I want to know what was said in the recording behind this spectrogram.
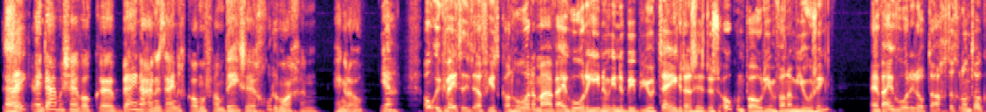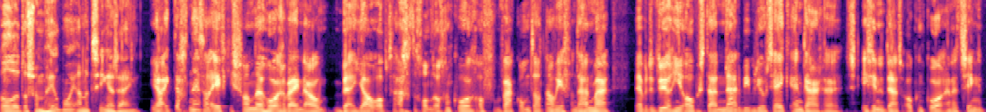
Zeker. En daarmee zijn we ook bijna aan het einde gekomen van deze Goedemorgen Hengelo. Ja. Oh, ik weet niet of je het kan horen, maar wij horen hier nu in de bibliotheek. Daar zit dus ook een podium van Amusing. En wij horen hier op de achtergrond ook al dat ze hem heel mooi aan het zingen zijn. Ja, ik dacht net al eventjes van, eh, horen wij nou bij jou op de achtergrond nog een koor? Of waar komt dat nou weer vandaan? Maar we hebben de deur hier openstaan naar de bibliotheek. En daar eh, is inderdaad ook een koor aan het zingen.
